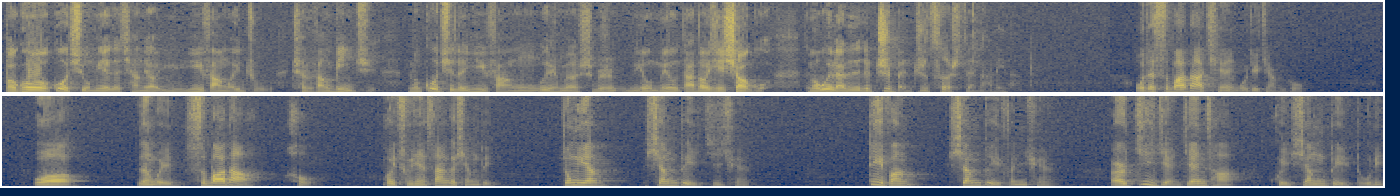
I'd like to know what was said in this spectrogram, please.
包括过去我们也在强调以预防为主，惩防并举。那么过去的预防为什么是不是没有没有达到一些效果？那么未来的这个治本之策是在哪里呢？我在十八大前我就讲过，我认为十八大后会出现三个相对：中央相对集权，地方相对分权，而纪检监察。会相对独立。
